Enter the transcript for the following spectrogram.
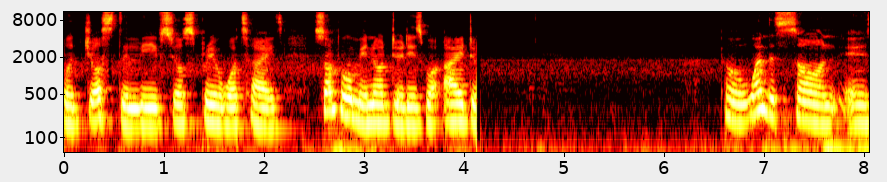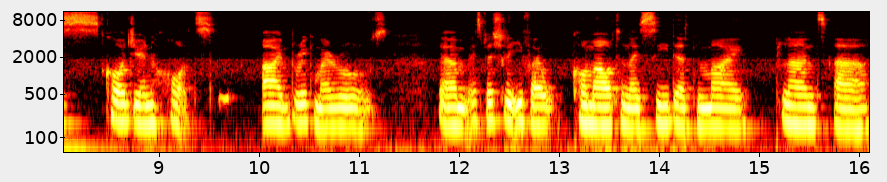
but just the leaves just spray water it. Some people may not do this but i do. Oh, when the sun is scorching hot i break my rules. Um, especially if i come out and i see that my plants are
